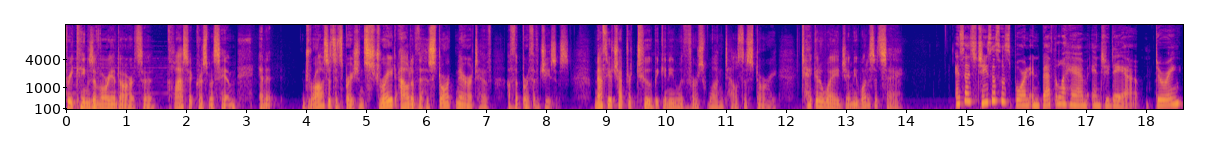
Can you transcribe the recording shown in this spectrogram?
Three Kings of Orient are. It's a classic Christmas hymn, and it draws its inspiration straight out of the historic narrative of the birth of Jesus. Matthew chapter 2, beginning with verse 1, tells the story. Take it away, Jamie. What does it say? It says Jesus was born in Bethlehem in Judea during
